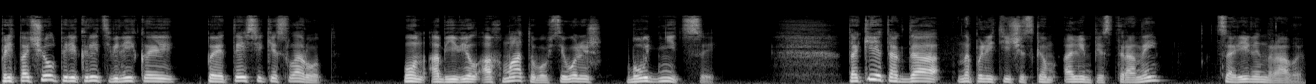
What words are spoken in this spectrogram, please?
предпочел перекрыть великой поэтессе кислород. Он объявил Ахматову всего лишь блудницей. Такие тогда на политическом Олимпе страны царили нравы.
